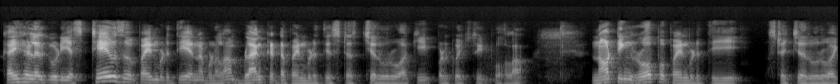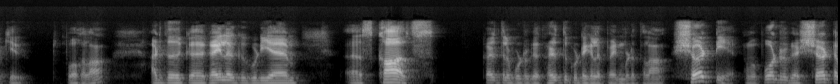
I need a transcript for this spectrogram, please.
கைகளில் இருக்கக்கூடிய ஸ்டேவ்ஸை பயன்படுத்தி என்ன பண்ணலாம்? பிளாங்கெட்டை பயன்படுத்தி ஸ்ட்ரெச்சர் உருவாக்கி படுக்க வச்சு தூக்கிட்டு போகலாம். நாட்டிங் ரோப்பை பயன்படுத்தி ஸ்ட்ரெச்சர் உருவாக்கி போகலாம். அடுத்தது க கையில் இருக்கக்கூடிய ஸ்கால்ஸ் கழுத்தில் போட்டிருக்க கழுத்துக்குட்டைகளை பயன்படுத்தலாம். ஷர்ட்டியை நம்ம போட்டிருக்க ஷர்ட்டை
